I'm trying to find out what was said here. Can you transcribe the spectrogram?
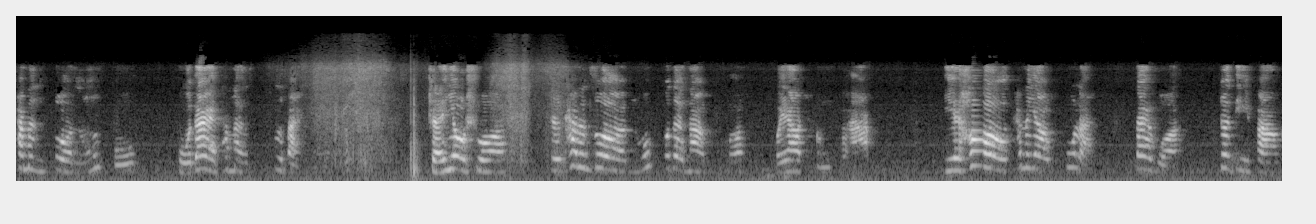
他们做农夫，苦待他们四百年。神又说，使他们做奴仆的那国，我要惩罚，以后他们要出来，在我这地方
